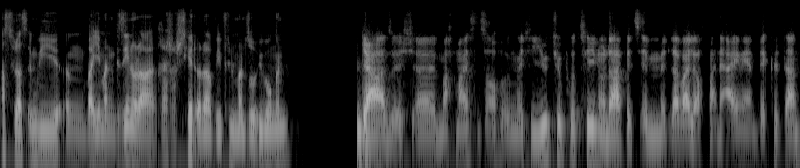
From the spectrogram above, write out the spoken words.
hast du das irgendwie ähm, bei jemandem gesehen oder recherchiert oder wie findet man so Übungen? Ja, also ich äh, mache meistens auch irgendwelche YouTube-Routinen und habe jetzt eben mittlerweile auch meine eigene entwickelt dann.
